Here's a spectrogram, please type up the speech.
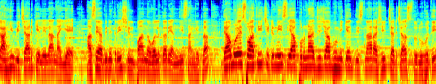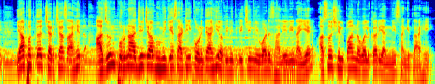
काही विचार केलेला नाहीये असे अभिनेत्री शिल्पा नवलकर यांनी सांगितलं. त्यामुळे स्वाती चिटणीस या पूर्णाजीच्या भूमिकेत दिसणार अशी चर्चा सुरू होती. या फक्त चर्चाच आहेत. अजून पूर्णाजीच्या भूमिकेसाठी कोणत्याही अभिनेत्रीची निवड झालेली नाहीये. असं शिल्पा नवलकर यांनी सांगितलं आहे.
